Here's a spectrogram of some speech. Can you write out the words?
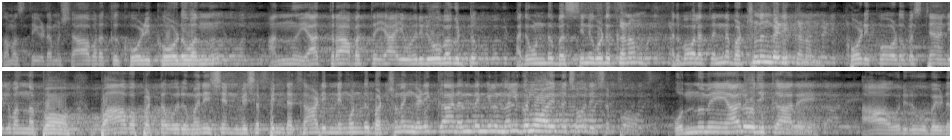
സമസ്തയുടെ മുഷാവറക്ക് കോഴിക്കോട് വന്ന് അന്ന് യാത്രാപത്തയായി ഒരു രൂപ കിട്ടും. അതുകൊണ്ട് ബസ്സിന് കൊടുക്കണം. അതുപോലെ തന്നെ ഭക്ഷണം കഴിക്കണം. കോഴിക്കോട് ബസ് സ്റ്റാൻഡിൽ വന്നപ്പോ പാവപ്പെട്ട ഒരു മനുഷ്യൻ വിശപ്പിന്റെ കാഠിന്യം കൊണ്ട് ഭക്ഷണം കഴിക്കാൻ എന്തെങ്കിലും നൽകുമോ എന്ന് ചോദിച്ചപ്പോ ഒന്നുമേ ആലോചിക്കാതെ ആ ഒരു രൂപയുടെ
